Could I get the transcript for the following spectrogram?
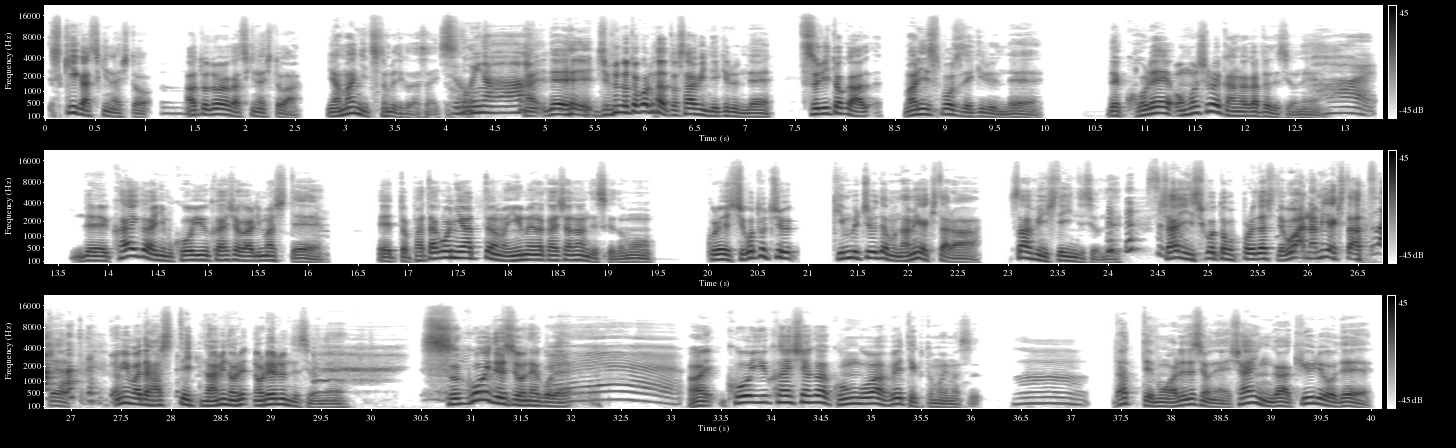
スキーが好きな人、うんアウトドアが好きな人は山に勤めてくださいと。すごいなぁはい。で、自分のところだとサーフィンできるんで、釣りとかマリンスポーツできるんで、で、これ面白い考え方ですよね。はい。で、海外にもこういう会社がありまして、えっと、パタゴニアってのは有名な会社なんですけども、これ仕事中、勤務中でも波が来たら、サーフィンしていいんですよね。社員仕事ほっぽり出して、うわ、波が来たって言って。海まで走っていって波乗れ、乗れるんですよね。すごいですよね、これ。はい。こういう会社が今後は増えていくと思います。うん。だってもうあれですよね、社員が給料で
